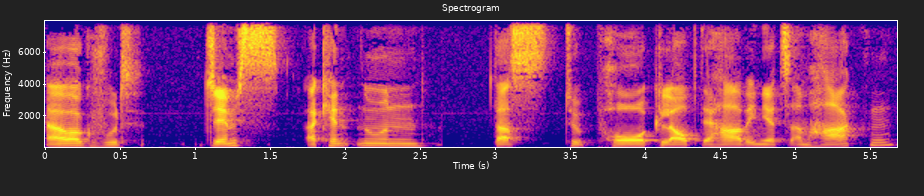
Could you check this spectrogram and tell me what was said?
Aber gut. James erkennt nun, dass Dupont glaubt, er habe ihn jetzt am Haken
